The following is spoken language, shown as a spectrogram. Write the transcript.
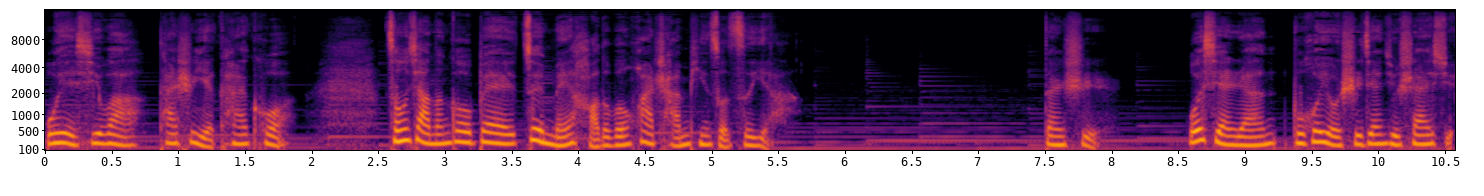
我也希望他视野开阔，从小能够被最美好的文化产品所滋养。但是，我显然不会有时间去筛选，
